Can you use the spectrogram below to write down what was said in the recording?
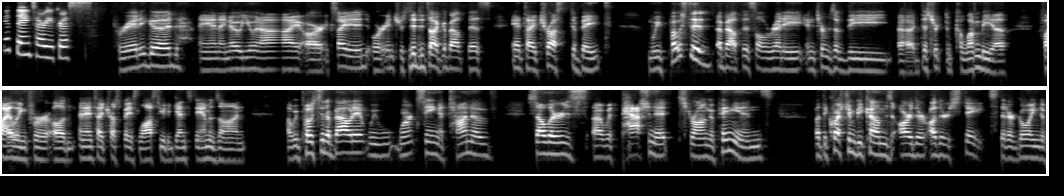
Good, thanks. How are you, Chris? Pretty good. And I know you and I are excited or interested to talk about this antitrust debate. We've posted about this already in terms of the uh, District of Columbia filing for uh, an antitrust based lawsuit against Amazon. Uh, we posted about it. We weren't seeing a ton of sellers uh, with passionate, strong opinions. But the question becomes are there other states that are going to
